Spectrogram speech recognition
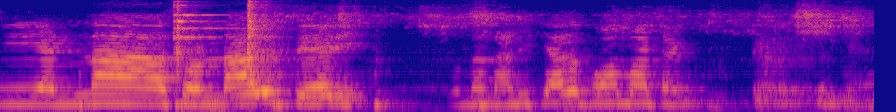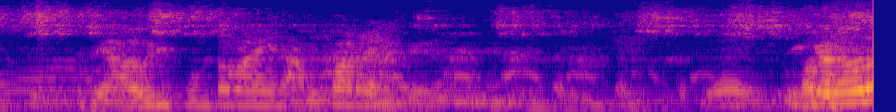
நீ என்ன சொன்னாலும் சரி. உன்னை நினைக்காத போக மாட்டேன். அவரி அப்பாடா எனக்கு. அதனால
